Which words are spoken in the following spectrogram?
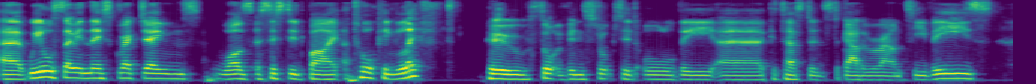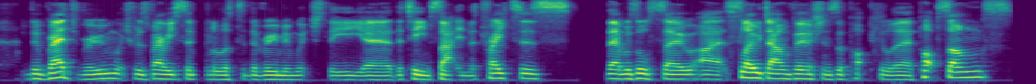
Uh, we also, in this, Greg James was assisted by a talking lift who sort of instructed all the uh, contestants to gather around TVs. The red room, which was very similar to the room in which the uh, the team sat in the Traitors. There was also uh, slowed down versions of popular pop songs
